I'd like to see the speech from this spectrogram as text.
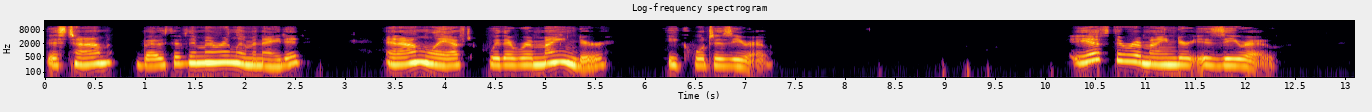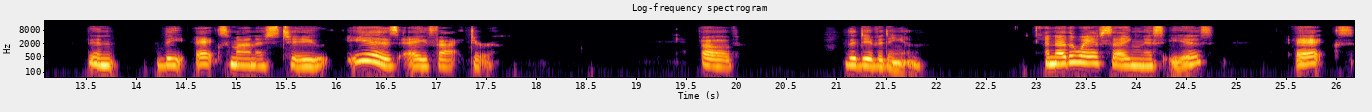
This time, both of them are eliminated, and I'm left with a remainder equal to 0. If the remainder is 0, then the x minus 2 is a factor of the dividend. Another way of saying this is x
